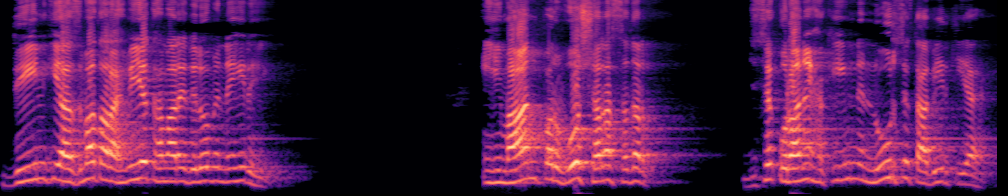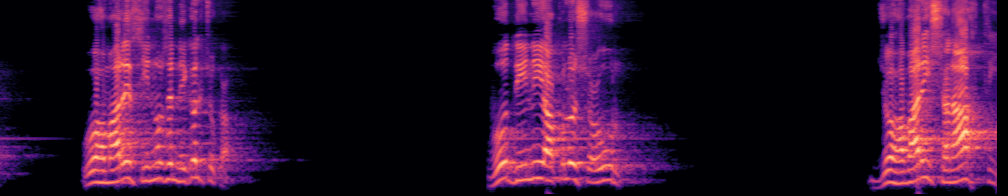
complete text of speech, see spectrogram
دین کی عظمت اور اہمیت ہمارے دلوں میں نہیں رہی۔ ایمان پر وہ شرح صدر جسے قرآن حکیم نے نور سے تعبیر کیا ہے، وہ ہمارے سینوں سے نکل چکا۔ وہ دینی عقل و شعور جو ہماری شناخت تھی،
